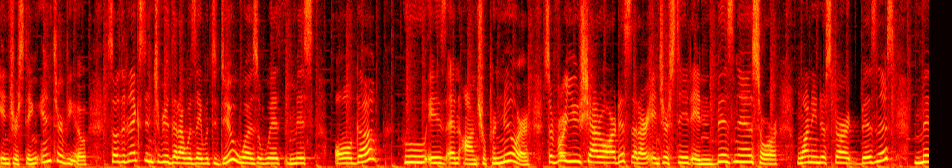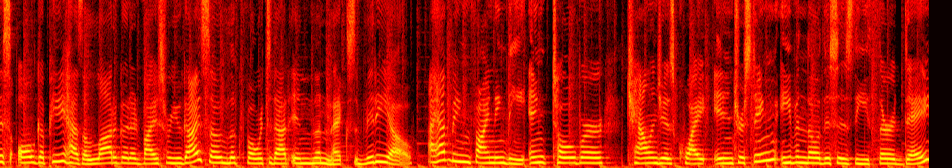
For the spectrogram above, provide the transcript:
interesting interview. So the next interview that I was able to do was with Miss Olga who is an entrepreneur. So, for you shadow artists that are interested in business or wanting to start business, Miss Olga P has a lot of good advice for you guys. So, look forward to that in the next video. I have been finding the Inktober challenges quite interesting, even though this is the third day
